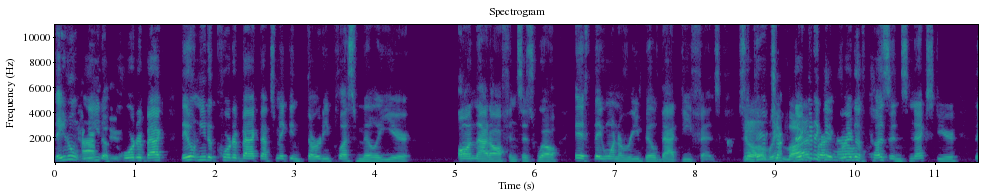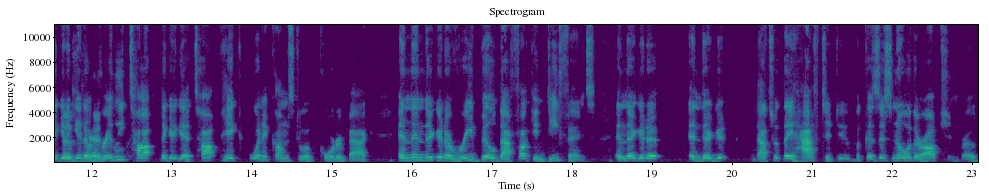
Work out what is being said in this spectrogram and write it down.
They don't need a quarterback. They don't need a quarterback that's making 30 plus mil a year on that offense as well if they want to rebuild that defense. So Yo, they're, they're going to right get rid of Cousins next year. They're going to Just get a really top they're to get a top pick when it comes to a quarterback and then they're going to rebuild that fucking defense. And they're going to and they're good that's what they have to do because there's no other option, bro.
